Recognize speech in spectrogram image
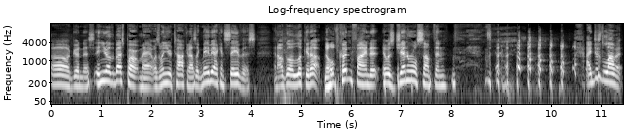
Oh goodness! And you know the best part, Matt, was when you were talking. I was like, maybe I can save this, and I'll go look it up. Nope. couldn't find it. It was General something. I just love it.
